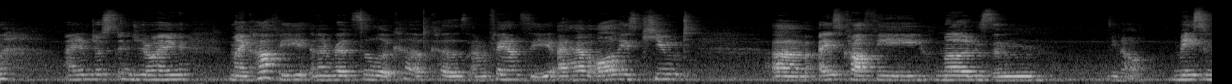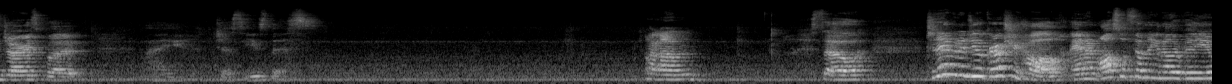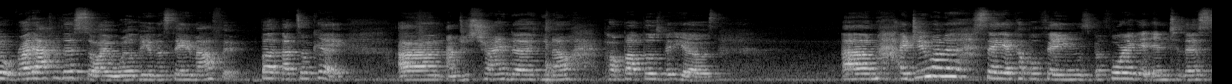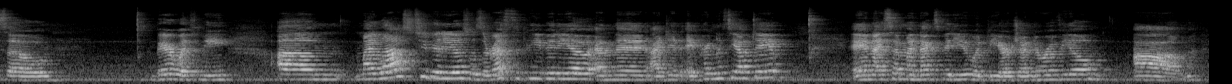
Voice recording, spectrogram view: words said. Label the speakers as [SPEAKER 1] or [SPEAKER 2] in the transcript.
[SPEAKER 1] Um, I am just enjoying my coffee in a red solo cup because I'm fancy. I have all these cute um, iced coffee mugs and, you know, mason jars, but I just use this. Um, so today I'm going to do a grocery haul and I'm also filming another video right after this so I will be in the same outfit, but that's okay. Um, I'm just trying to, you know, pump out those videos. Um, I do want to say a couple things before I get into this, so bear with me. Um, my last two videos was a recipe video and then I did a pregnancy update and I said my next video would be our gender reveal. Um,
